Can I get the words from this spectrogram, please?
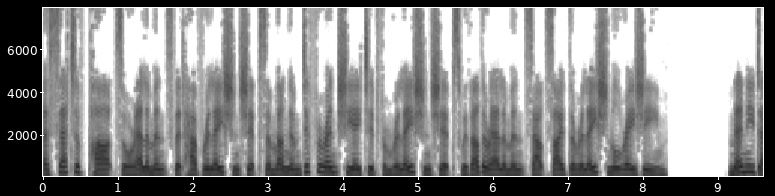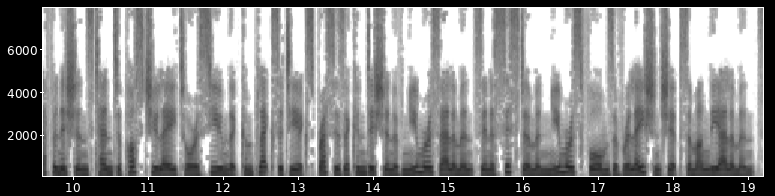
a set of parts or elements that have relationships among them differentiated from relationships with other elements outside the relational regime. Many definitions tend to postulate or assume that complexity expresses a condition of numerous elements in a system and numerous forms of relationships among the elements.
